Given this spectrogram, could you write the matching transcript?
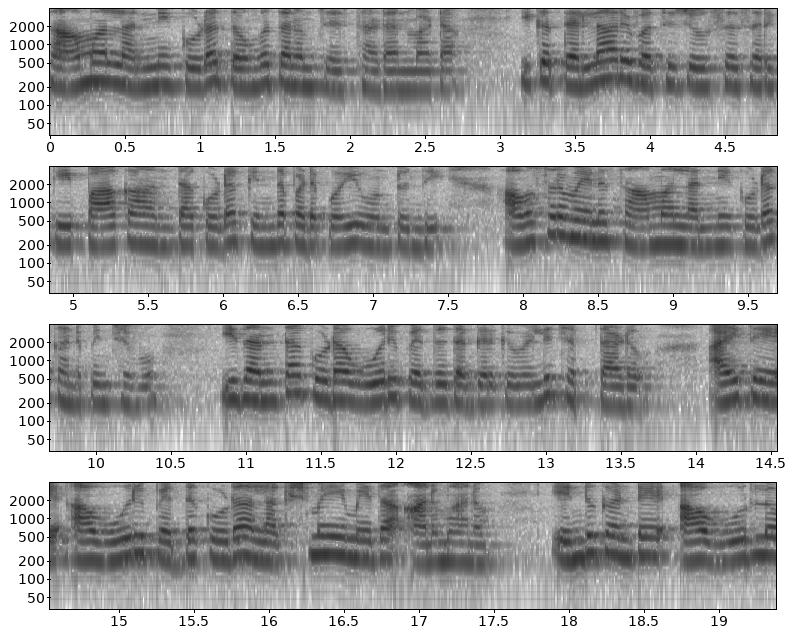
సామాన్లు అన్నీ కూడా దొంగతనం చేస్తాడనమాట ఇక తెల్లారి వచ్చి చూసేసరికి పాక అంతా కూడా కింద పడిపోయి ఉంటుంది. అవసరమైన సామాన్లన్నీ కూడా కనిపించవు. ఇదంతా కూడా ఊరి పెద్ద దగ్గరికి వెళ్ళి చెప్తాడు. అయితే ఆ ఊరి పెద్ద కూడా లక్ష్మయ్య మీద అనుమానం. ఎందుకంటే ఆ ఊర్లో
